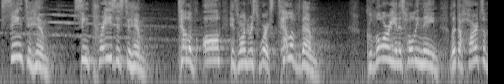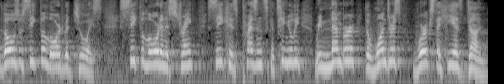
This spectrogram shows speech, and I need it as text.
Sing to him. Sing praises to him. Tell of all his wondrous works. Tell of them. Glory in his holy name. Let the hearts of those who seek the Lord rejoice. Seek the Lord in his strength. Seek his presence continually. Remember the wondrous works that he has done.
